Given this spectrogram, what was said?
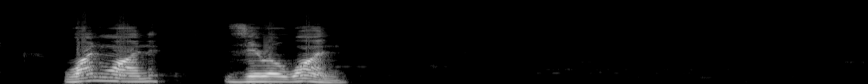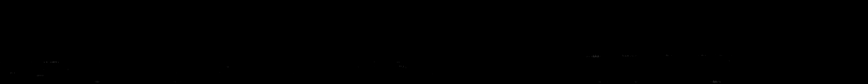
1101.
